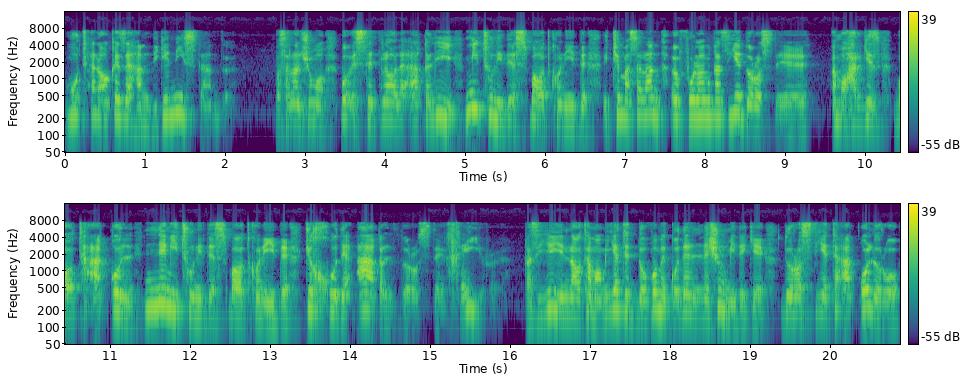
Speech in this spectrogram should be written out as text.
متناقض همدیگه نیستند. مثلا شما با استدلال عقلی می‌تونید اثبات کنید که مثلا فلان قضیه درسته. اما هرگز با تعقل نمی‌تونید اثبات کنید که خود عقل درسته. خیر. قضیه ناتمامیت دوم گدل نشون میده که درستی تعقل رو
